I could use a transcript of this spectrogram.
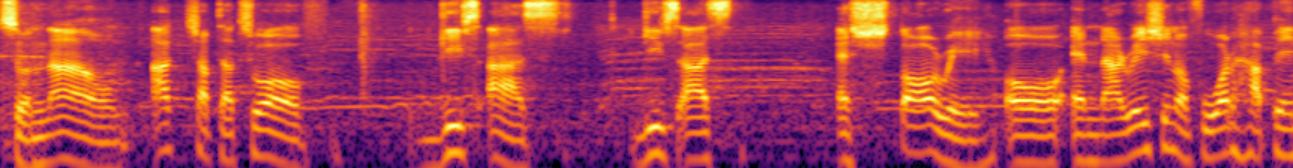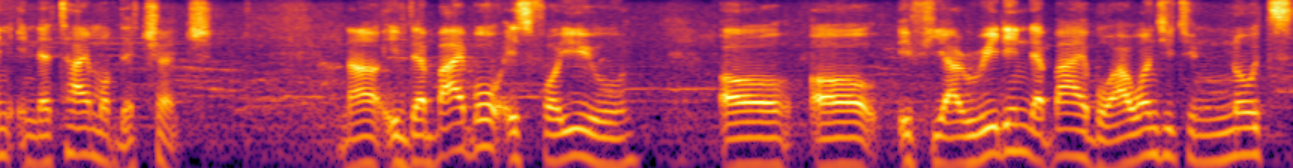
So now Act chapter 12 gives us gives us a story or a narration of what happened in the time of the church. Now, if the Bible is for you, or or if you are reading the Bible, I want you to note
